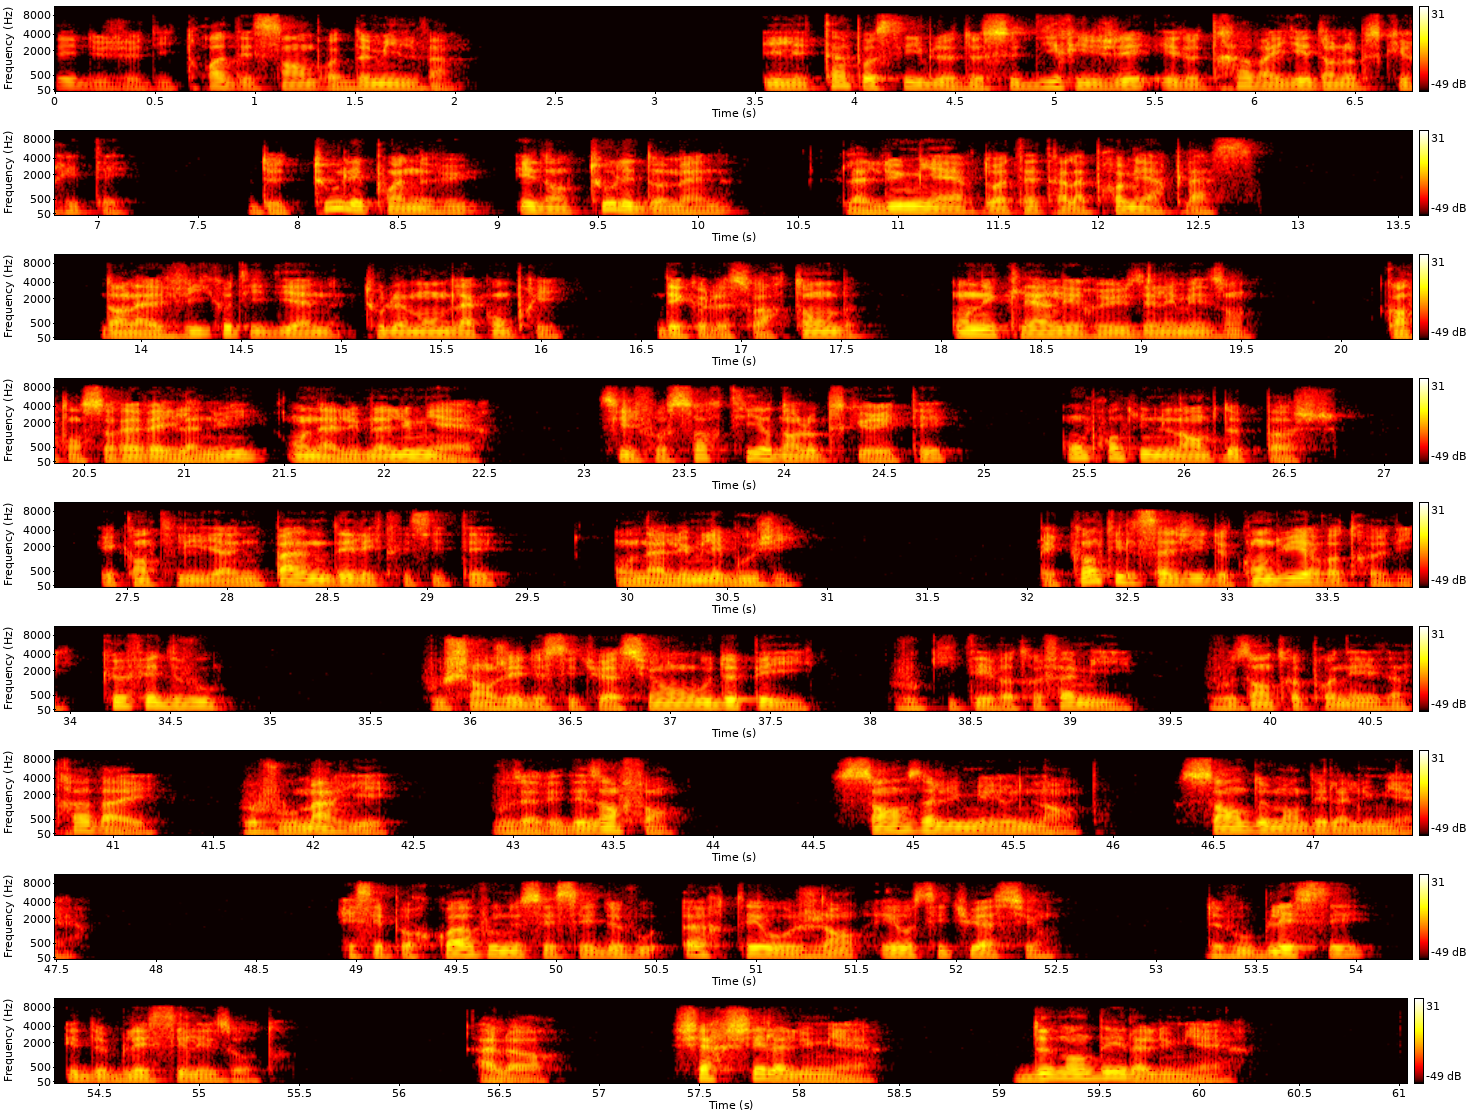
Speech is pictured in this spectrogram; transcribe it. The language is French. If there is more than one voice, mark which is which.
Speaker 1: Du jeudi 3 décembre 2020. Il est impossible de se diriger et de travailler dans l'obscurité. De tous les points de vue et dans tous les domaines, la lumière doit être à la première place. Dans la vie quotidienne, tout le monde l'a compris. Dès que le soir tombe, on éclaire les rues et les maisons. Quand on se réveille la nuit, on allume la lumière. S'il faut sortir dans l'obscurité, on prend une lampe de poche. Et quand il y a une panne d'électricité, on allume les bougies. Mais quand il s'agit de conduire votre vie, que faites-vous? Vous changez de situation ou de pays, vous quittez votre famille, vous entreprenez un travail, vous vous mariez, vous avez des enfants, sans allumer une lampe, sans demander la lumière. Et c'est pourquoi vous ne cessez de vous heurter aux gens et aux situations, de vous blesser et de blesser les autres. Alors, cherchez la lumière, demandez la lumière,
